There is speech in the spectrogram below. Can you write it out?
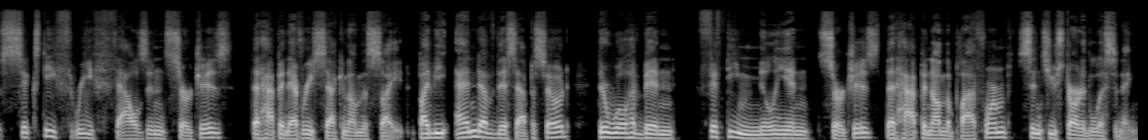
63,000 searches that happen every second on the site. By the end of this episode, there will have been 50 million searches that happened on the platform since you started listening.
